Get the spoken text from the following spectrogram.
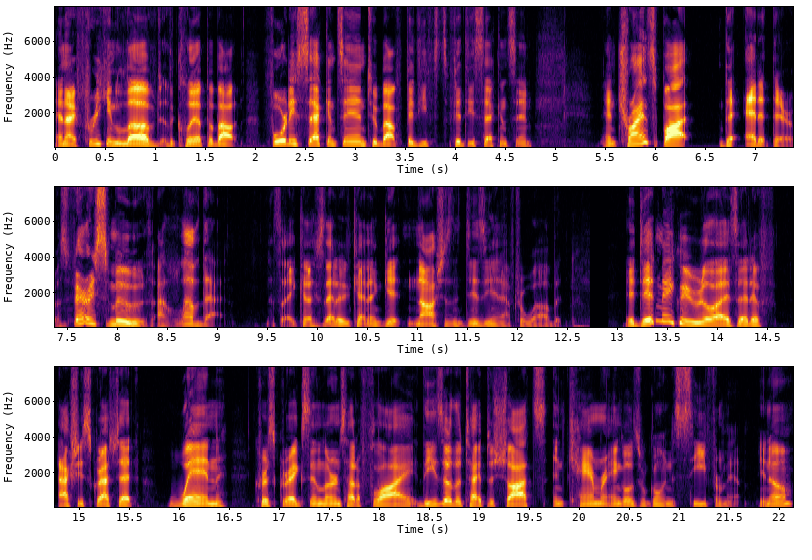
And I freaking loved the clip about 40 seconds in to about 50, 50 seconds in. And try and spot the edit there. It was very smooth. I love that. It's like I said, it kind of get nauseous and dizzying after a while, but it did make me realize that if actually scratch that when Chris Gregson learns how to fly, these are the types of shots and camera angles we're going to see from him. You know,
